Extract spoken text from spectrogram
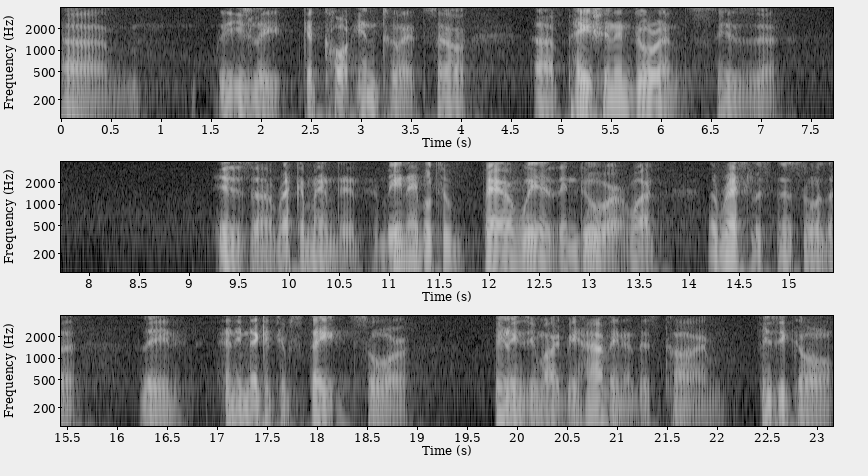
Um, we easily get caught into it. So, uh, patient endurance is uh, is uh, recommended. Being able to bear with, endure what the restlessness or the the any negative states or feelings you might be having at this time, physical,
